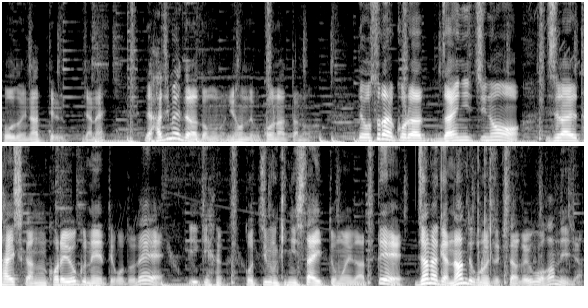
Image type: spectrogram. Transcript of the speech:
報道になってるじゃない。で初めてだと思うの日本でもこうなったのは。でおそらくこれは在日のイスラエル大使館がこれよくねえってことで意見こっち向きにしたいって思いがあってじゃなきゃなんでこの人来たのかよくわかんねえじゃん。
